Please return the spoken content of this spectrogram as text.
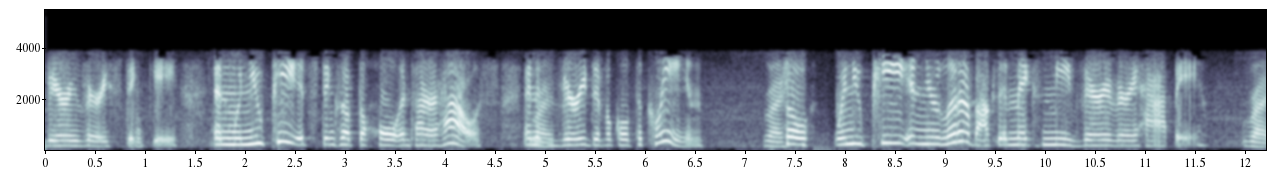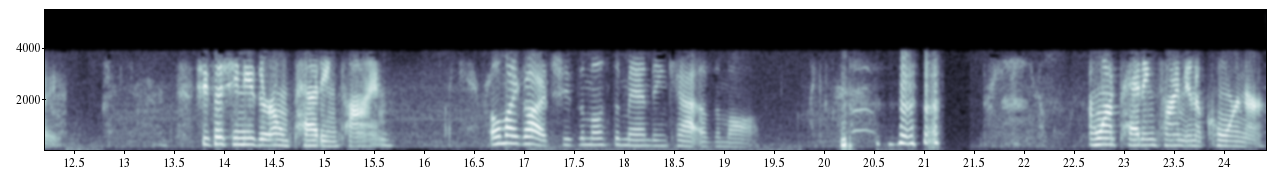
very, very stinky, and when you pee, it stinks up the whole entire house, and Right. it's very difficult to clean. right. So when you pee in your litter box, it makes me very, very happy. right. She says she needs her own petting time. Oh my God, she's the most demanding cat of them all. I want petting time in a corner.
